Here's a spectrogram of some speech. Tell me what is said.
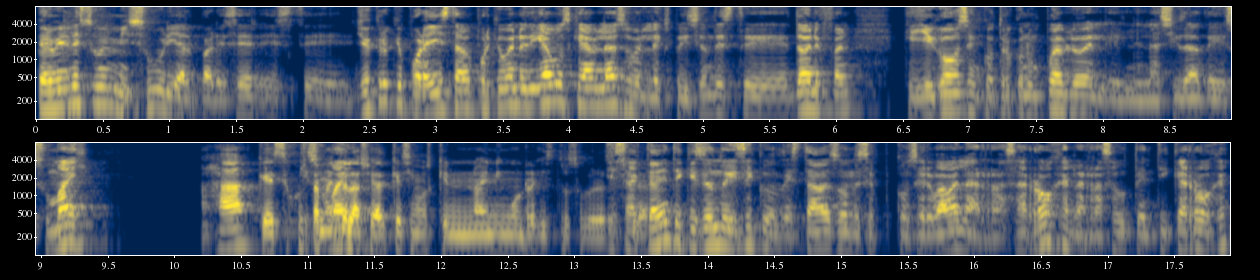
Pero él estuvo en Missouri, al parecer. Este, yo creo que por ahí estaba, porque bueno, digamos que habla sobre la expedición de este Donovan, que llegó, se encontró con un pueblo en, en la ciudad de Sumay. Ajá, que es justamente Sumay- la ciudad que decimos que no hay ningún registro sobre ciudad. Exactamente, que es donde dice que donde estaba, donde se conservaba la raza roja, la raza auténtica roja.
